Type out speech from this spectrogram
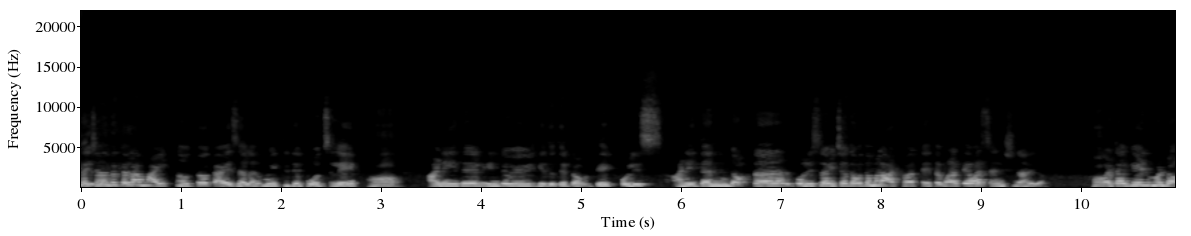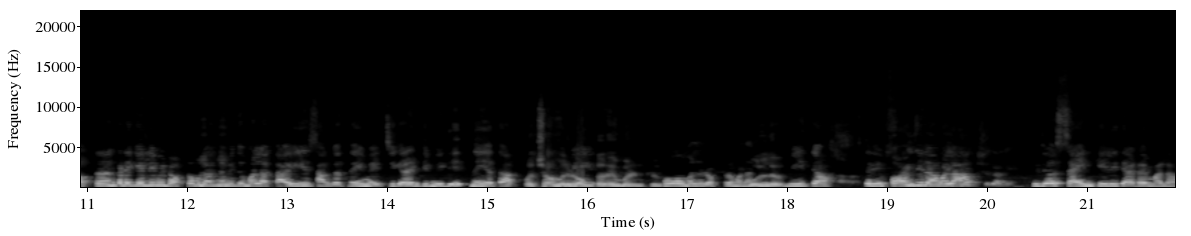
त्याच्यानंतर. त्याला माहीत नव्हतं काय झालं. मी तिथे पोहोचले. हा. आणि ते इंटरव्ह्यू घेत होते ते पोलीस. आणि त्यांनी डॉक्टर पोलिसला विचारत होतं मला आठवत नाही. तर मला तेव्हाच टेन्शन आलेलं. बट अगेन मग डॉक्टरांकडे गेली मी डॉक्टर बोलला आता. मी तुम्हाला काही सांगत नाही याची गॅरंटी मी देत नाही आता अच्छा म्हणजे डॉक्टर हे म्हंटल हो मला डॉक्टर म्हणाले. मी त्या त्यांनी फॉर्म दिला मला. मी तेव्हा साईन केली त्या टायमाला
